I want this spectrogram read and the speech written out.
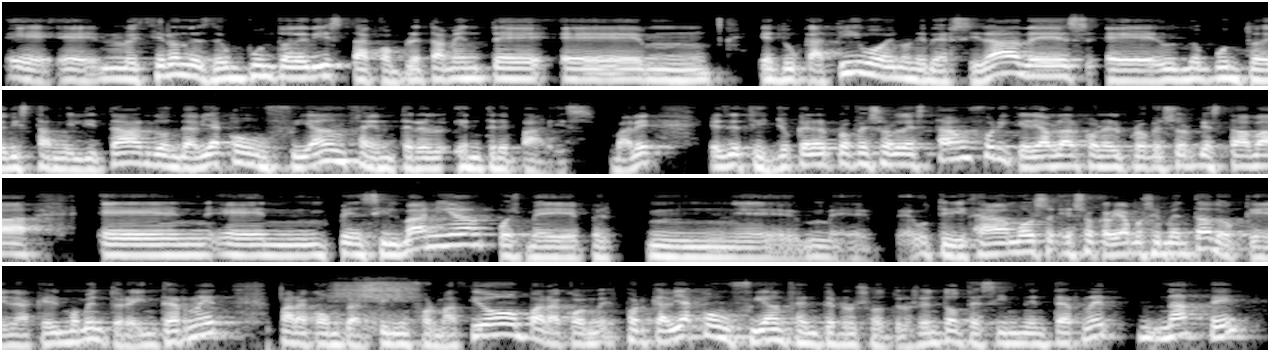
eh, eh, lo hicieron desde un punto de vista completamente em, educativo en universidades, eh, desde un punto de vista militar, donde había confianza entre, entre pares, ¿vale? Es decir, yo que era el profesor de Stanford y quería hablar con el profesor que estaba en, en Pensilvania, pues me, pues, mm, me utilizábamos eso que habíamos inventado, que en aquel momento era Internet, para compartir información, para porque había confianza entre nosotros. Entonces, Internet nace,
